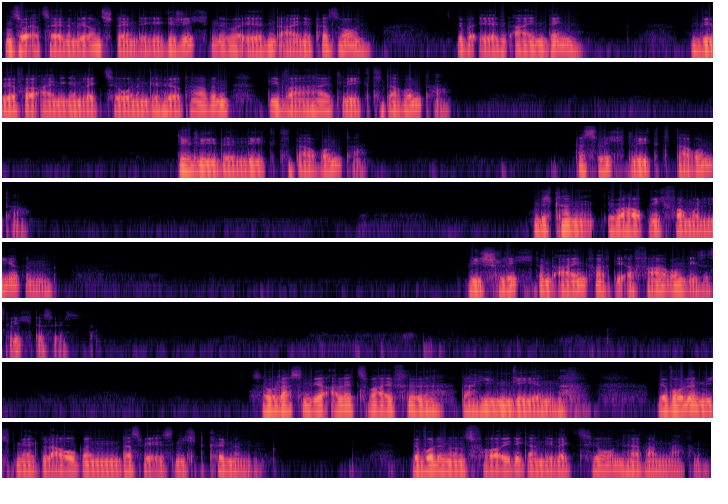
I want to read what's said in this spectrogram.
Und so erzählen wir uns ständige Geschichten über irgendeine Person, über irgendein Ding. Und wie wir vor einigen Lektionen gehört haben, die Wahrheit liegt darunter. Die Liebe liegt darunter. Das Licht liegt darunter. Und ich kann überhaupt nicht formulieren, wie schlicht und einfach die Erfahrung dieses Lichtes ist. So lassen wir alle Zweifel dahingehen. Wir wollen nicht mehr glauben, dass wir es nicht können. Wir wollen uns freudig an die Lektion heranmachen.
